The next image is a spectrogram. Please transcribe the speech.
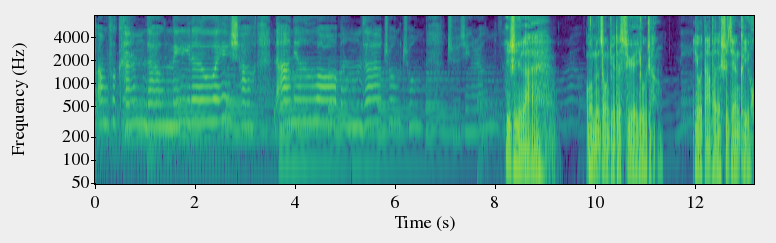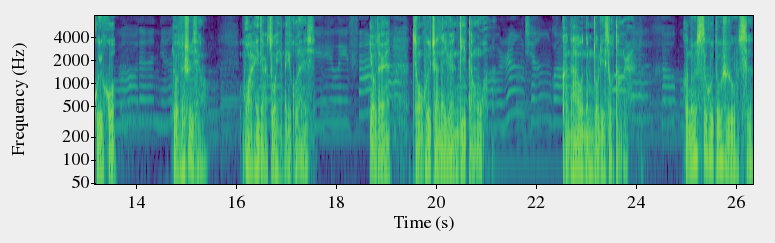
仿佛看到你的微笑。那年我们的种种，至今仍一直以来。我们总觉得岁月悠长，有大把的时间可以挥霍。有的事情晚一点做也没关系。有的人总会站在原地等我们，可哪有那么多理所当然？很多人似乎都是如此，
